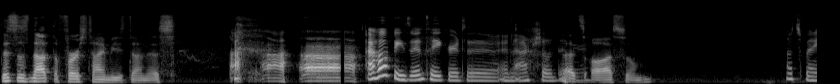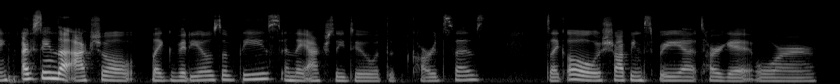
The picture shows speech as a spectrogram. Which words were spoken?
This is not the first time he's done this. I hope he did take her to an actual dinner. That's awesome. That's funny. I've seen the actual like videos of these, and they actually do what the card says. It's like, oh, shopping spree at Target or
